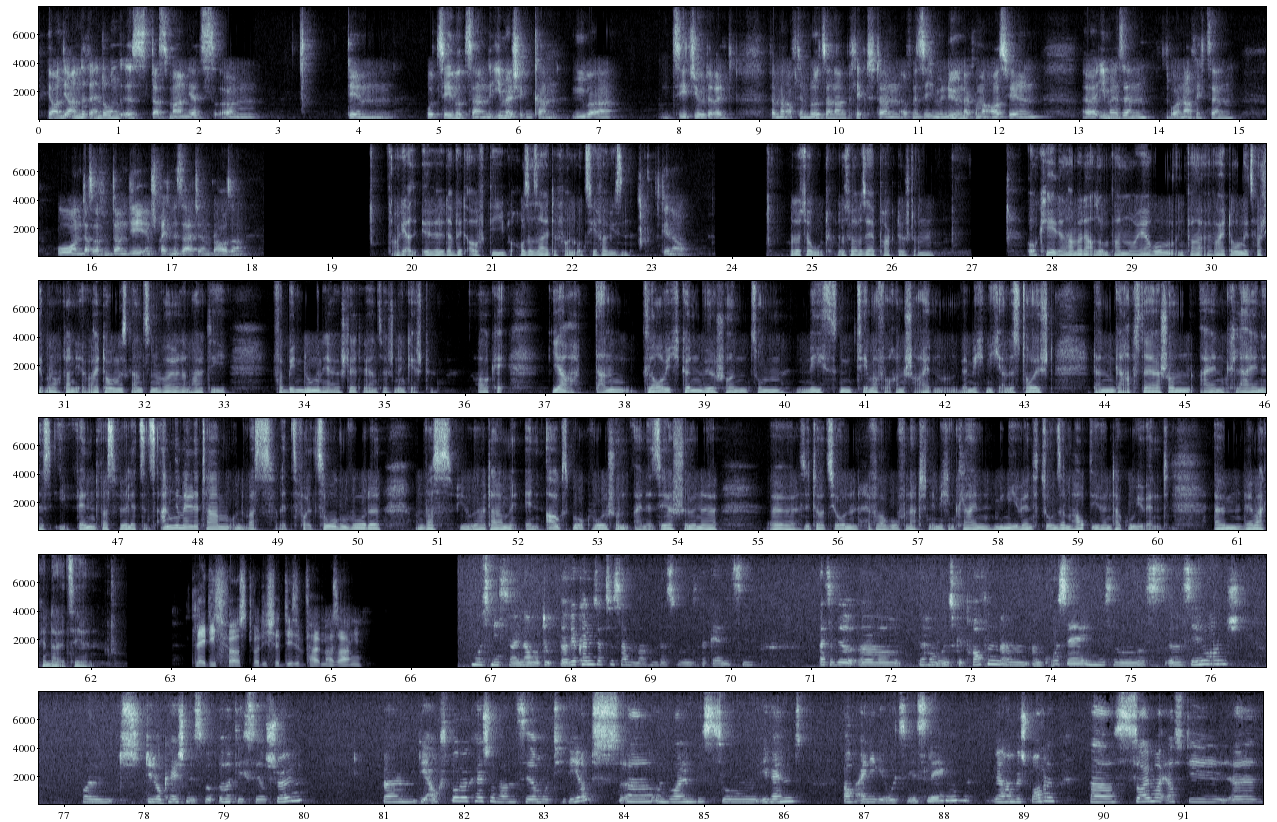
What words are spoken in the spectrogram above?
Ja, und die andere Änderung ist, dass man jetzt ähm, den OC-Nutzern eine E-Mail schicken kann über CGO direkt. Wenn man auf den Benutzernamen klickt, dann öffnet sich ein Menü und da kann man auswählen, äh, E-Mail senden oder Nachricht senden und das öffnet dann die entsprechende Seite im Browser. Okay, also äh, da wird auf die Browserseite von OC verwiesen. Genau. Das ist ja gut. Das ist aber sehr praktisch dann. Okay, dann haben wir da also ein paar Neuerungen, ein paar Erweiterungen. Jetzt versteht man auch dann die Erweiterung des Ganzen, weil dann halt die Verbindungen hergestellt werden zwischen den Cache-Typen. Okay. Ja, dann glaube ich, können wir schon zum nächsten Thema voranschreiten. Und wenn mich nicht alles täuscht, dann gab es da ja schon ein kleines Event, was wir letztens angemeldet haben und was jetzt vollzogen wurde und was, wie wir gehört haben, in Augsburg wohl schon eine sehr schöne äh, Situation hervorgerufen hat, nämlich einen kleinen Mini-Event zu unserem Hauptevent, Haku-Event. Ähm, wer mag denn da erzählen? Ladies first, würde ich in diesem Fall mal sagen. Muss nicht sein, aber du, äh, wir können es ja zusammen machen, dass wir uns ergänzen. Also wir, äh, wir haben uns getroffen am, am Großsee in dieser äh, Seelounge und die Location ist wirklich sehr schön. Ähm, die Augsburger Cacher waren sehr motiviert äh, und wollen bis zum Event auch einige OCs legen. Wir haben besprochen, äh, soll man erst die, äh,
